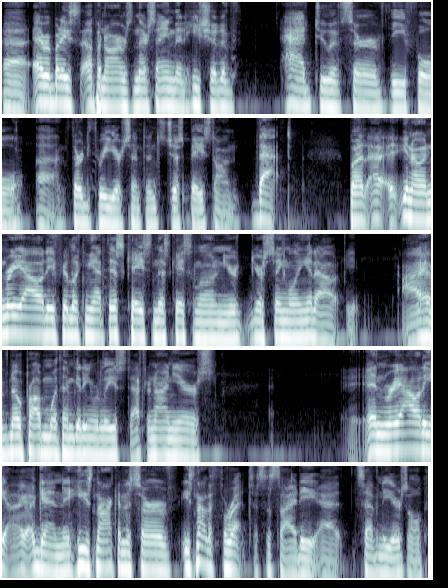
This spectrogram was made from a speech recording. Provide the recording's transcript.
uh, everybody's up in arms and they're saying that he should have had to have served the full 33 uh, year sentence just based on that. But uh, you know, in reality, if you're looking at this case, in this case alone, you're you're singling it out. I have no problem with him getting released after nine years. In reality, again, he's not going to serve. He's not a threat to society at 70 years old.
